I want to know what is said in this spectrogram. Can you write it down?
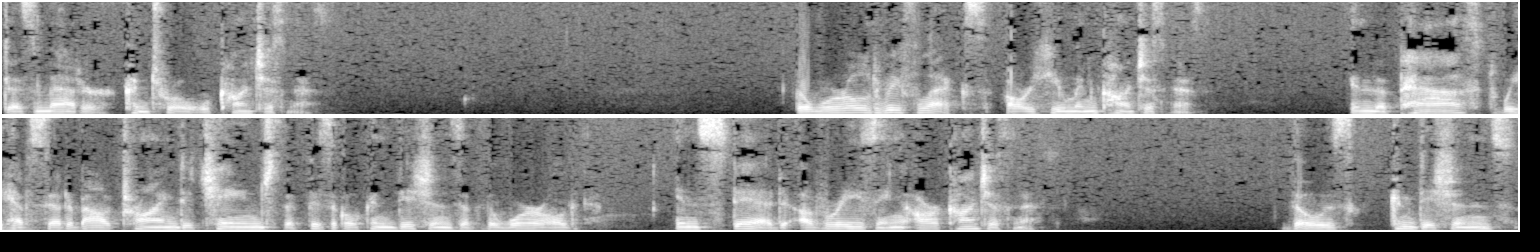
does matter control consciousness. The world reflects our human consciousness. In the past, we have set about trying to change the physical conditions of the world instead of raising our consciousness. Those conditions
